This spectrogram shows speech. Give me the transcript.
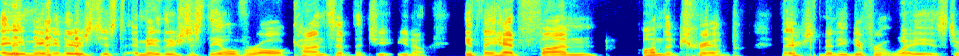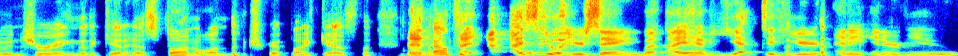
I mean, maybe there's just maybe there's just the overall concept that you you know, if they had fun on the trip. There's many different ways to ensuring that a kid has fun on the trip. I guess the, the That- bouncy I, I see what you're saying, but I have yet to hear any interview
